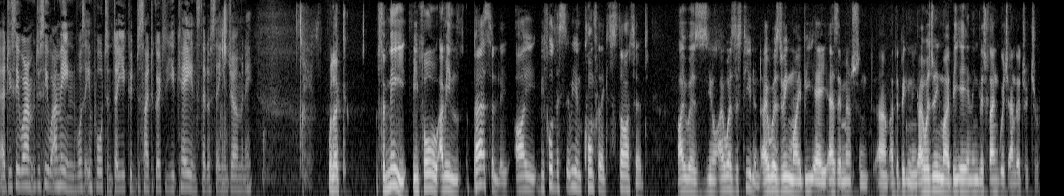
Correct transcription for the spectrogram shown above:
uh, do you see where I'm, do you see what I mean? Was it important that you could decide to go to the UK instead of staying in Germany? Well, look, for me, before I mean, personally, I before the Syrian conflict started, I was, you know, I was a student. I was doing my BA, as I mentioned um, at the beginning. I was doing my BA in English language and literature.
